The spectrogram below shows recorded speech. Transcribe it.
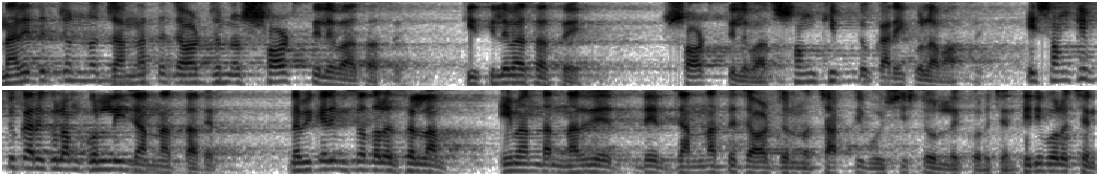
নারীদের জন্য জান্নাতে যাওয়ার জন্য শর্ট সিলেবাস আছে। কি সিলেবাস আছে? শর্ট সিলেবাস সংক্ষিপ্ত কারিকুলাম আছে। এই সংক্ষিপ্ত কারিকুলাম করলেই জান্নাত তাদের। নবী করিম সাল্লাহ সাল্লাম ইমানদার নারীদের জান্নাতে যাওয়ার জন্য চারটি বৈশিষ্ট্য উল্লেখ করেছেন। তিনি বলেছেন,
